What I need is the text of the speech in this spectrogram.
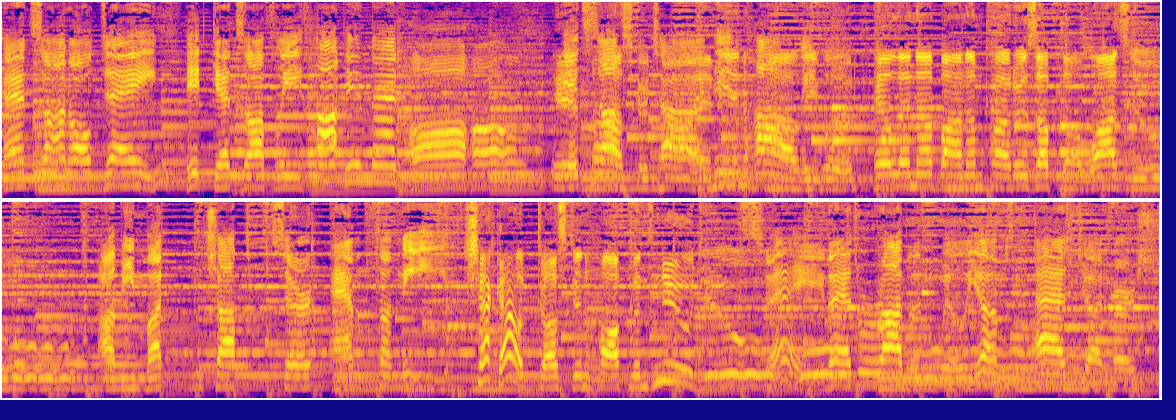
pants on all day? It gets awfully hot in that hall. It's Oscar time in Hollywood. Helena Bonham Carter's up the wazoo. I'll be chopped, Sir Anthony. Check out Dustin Hoffman's new do. Say, there's Robin Williams as Judd Hirsch.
